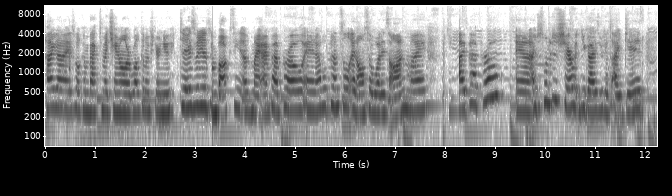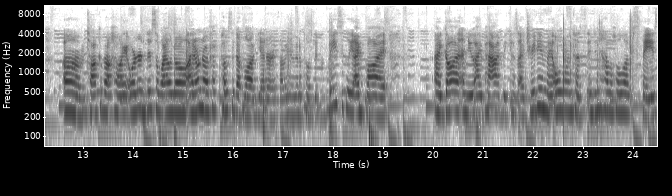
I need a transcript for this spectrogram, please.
Hi guys, welcome back to my channel or welcome if you're new. Today's video is unboxing of my iPad Pro and Apple Pencil and also what is on my iPad Pro and I just wanted to share with you guys because I did um, talk about how I ordered this a while ago. I don't know if I've posted that vlog yet or if I'm even going to post it but basically I bought I got a new iPad because I traded in my old one because it didn't have a whole lot of space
